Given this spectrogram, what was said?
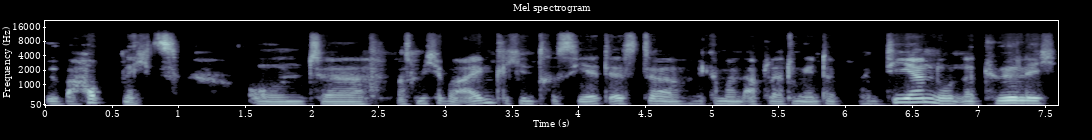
überhaupt nichts. Und äh, was mich aber eigentlich interessiert ist, äh, wie kann man Ableitung interpretieren? Und natürlich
